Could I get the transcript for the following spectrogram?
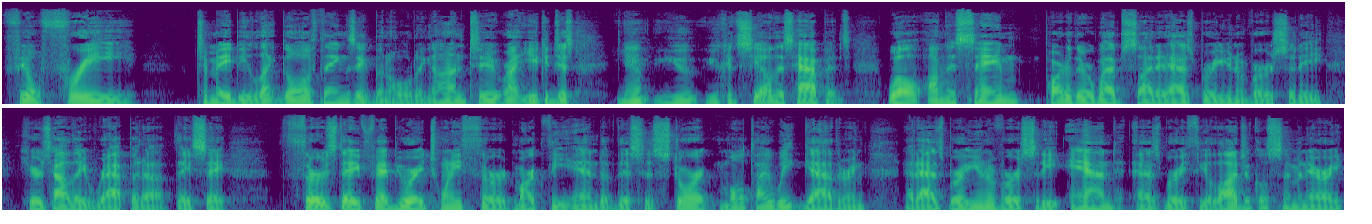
feel free to maybe let go of things they've been holding on to. Right? You could just you you you could see how this happens. Well, on the same part of their website at Asbury University, here's how they wrap it up. They say. Thursday, February 23rd, marked the end of this historic multi week gathering at Asbury University and Asbury Theological Seminary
